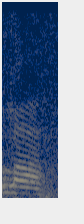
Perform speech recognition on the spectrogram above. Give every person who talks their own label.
Speaker 1: Allah.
